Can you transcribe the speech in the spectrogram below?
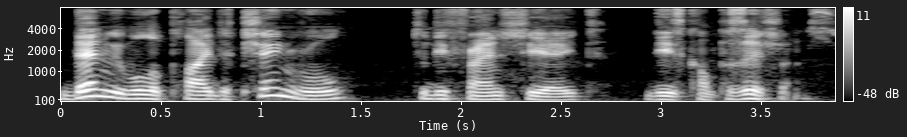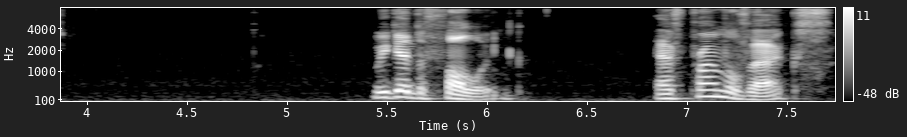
Then we will apply the chain rule to differentiate these compositions. We get the following. F prime of x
